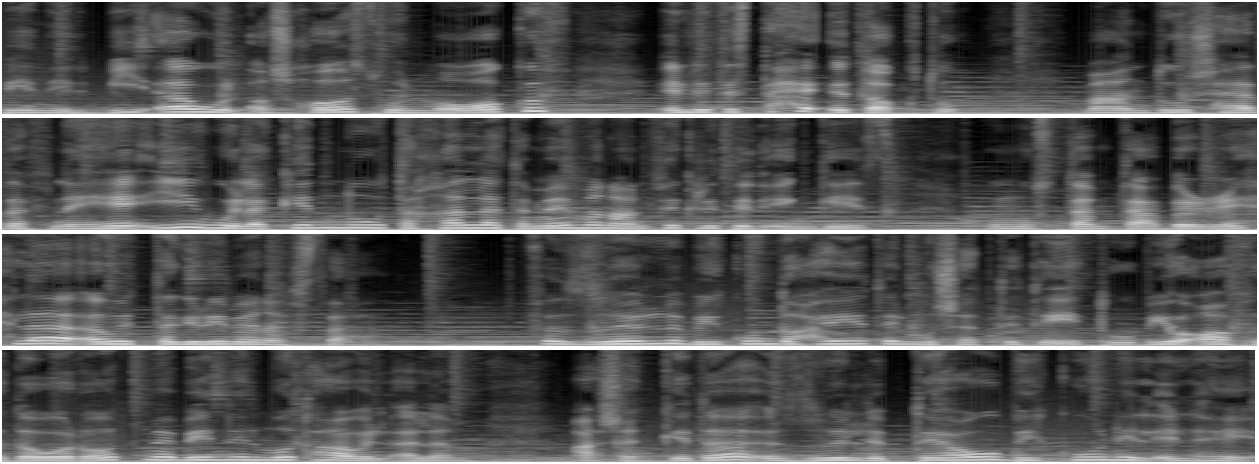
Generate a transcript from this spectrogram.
بين البيئة والأشخاص والمواقف اللي تستحق طاقته. ما عندوش هدف نهائي ولكنه تخلى تماما عن فكرة الإنجاز ومستمتع بالرحلة أو التجربة نفسها. في الظل بيكون ضحية المشتتات وبيقع في دورات ما بين المتعة والألم. عشان كده الظل بتاعه بيكون الإلهاء.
